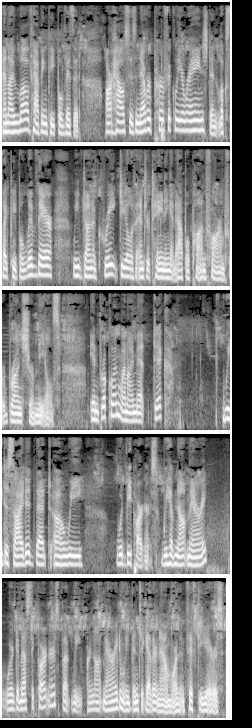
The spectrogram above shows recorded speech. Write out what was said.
And I love having people visit. Our house is never perfectly arranged and it looks like people live there. We've done a great deal of entertaining at Apple Pond Farm for brunch or meals. In Brooklyn, when I met Dick, we decided that uh, we would be partners. We have not married. We're domestic partners, but we are not married and we've been together now more than 50 years.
